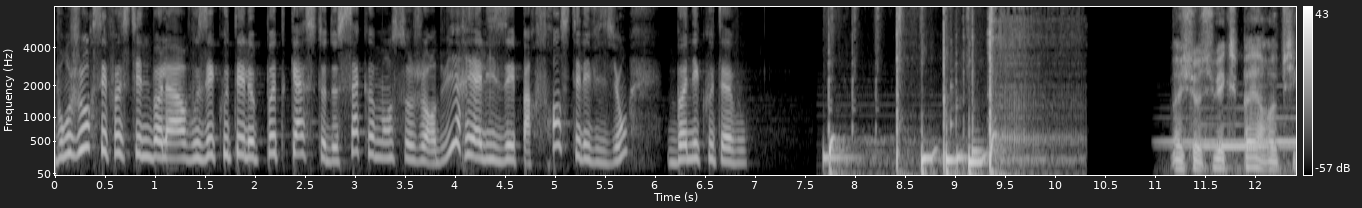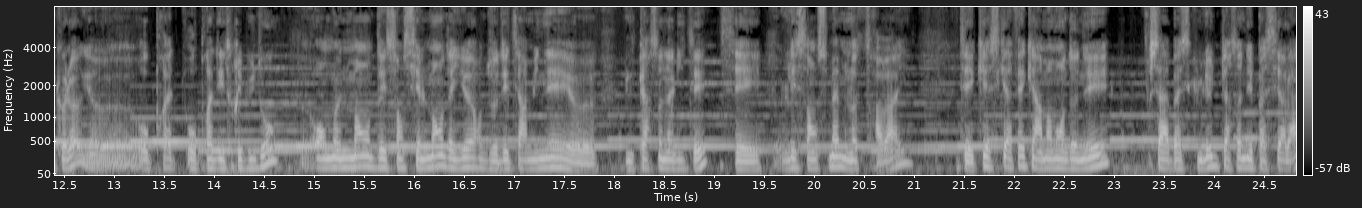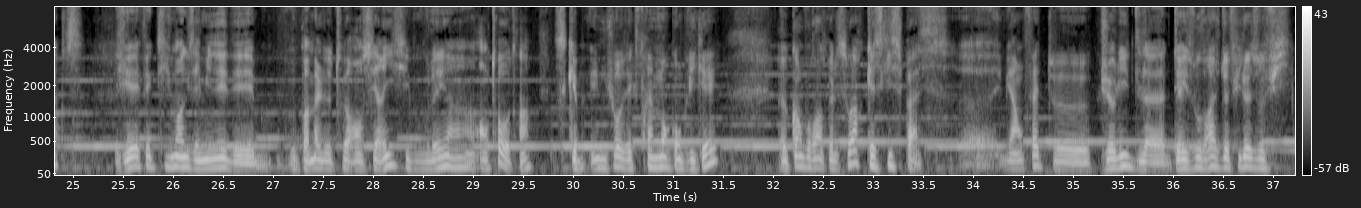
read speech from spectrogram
Bonjour, c'est Faustine Bollard. Vous écoutez le podcast de Ça commence aujourd'hui, réalisé par France Télévisions. Bonne écoute à vous. Je suis expert psychologue euh, auprès, des tribunaux. On me demande essentiellement d'ailleurs de déterminer euh, une personnalité. C'est l'essence même de notre travail. C'est qu'est-ce qui a fait qu'à un moment donné, ça a basculé, une personne est passée à l'acte. J'ai effectivement examiné des, pas mal de tueurs en série, si vous voulez, hein, entre autres. Hein, ce qui est une chose extrêmement compliquée. Euh, quand vous rentrez le soir, qu'est-ce qui se passe? Eh bien, en fait, je lis des ouvrages de philosophie.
